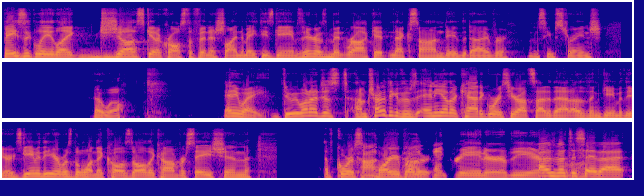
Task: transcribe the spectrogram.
basically like just get across the finish line to make these games. There goes Mint Rocket, Nexon, Dave the Diver. That seems strange. Oh well. Anyway, do we want to just? I'm trying to think if there's any other categories here outside of that other than Game of the Year. 'Cause Game of the Year was the one that caused all the conversation. Of course, Con- Mario Brother. content creator of the year. I was about to say that.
